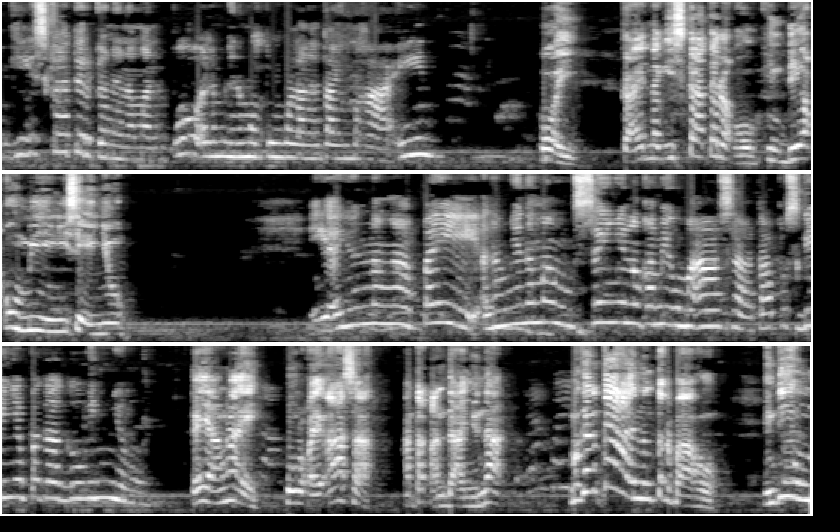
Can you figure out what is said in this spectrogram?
Nag-i-scatter ka na naman po. Alam niyo naman po wala na tayong makain. Hoy, kahit nag-scatter ako, hindi ako humihingi sa inyo. Eh, ayun na nga pa eh. Alam niyo naman, sa inyo lang kami umaasa. Tapos ganyan pa gagawin niyo. Kaya nga eh, puro kayo asa. Ang tatandaan nyo na. Maganda tayo ng trabaho. Hindi yung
